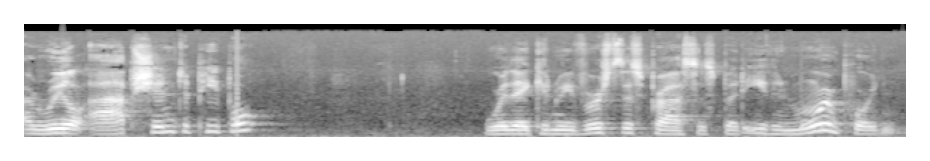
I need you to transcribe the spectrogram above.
a real option to people where they can reverse this process, but even more important,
